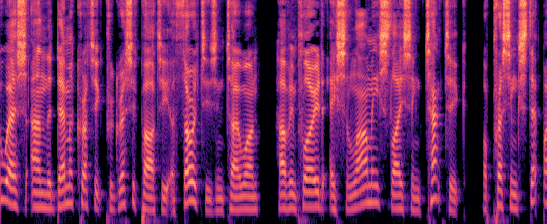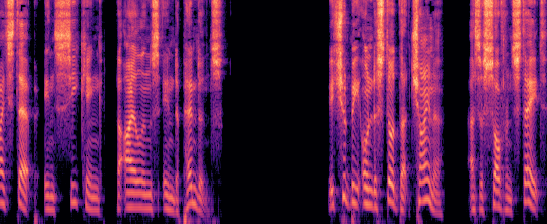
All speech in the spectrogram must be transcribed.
US and the Democratic Progressive Party authorities in Taiwan have employed a salami slicing tactic of pressing step by step in seeking the island's independence. It should be understood that China, as a sovereign state,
